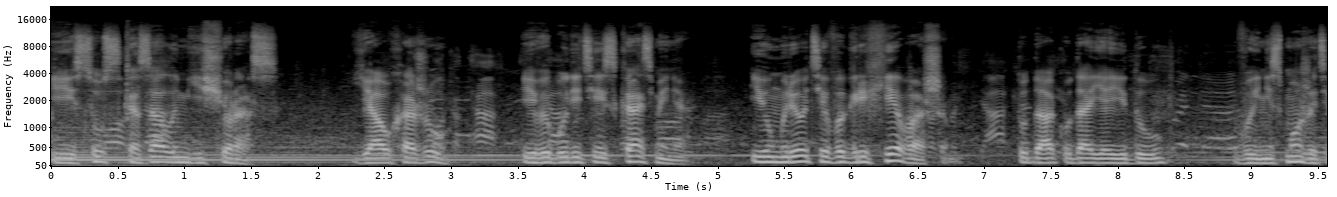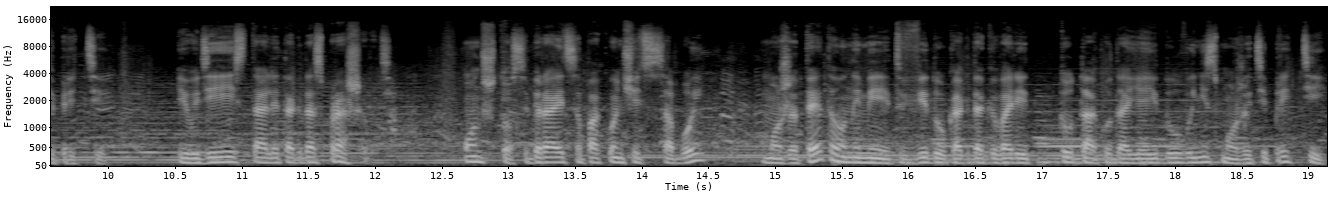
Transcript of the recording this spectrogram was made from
Иисус сказал им еще раз, «Я ухожу, и вы будете искать Меня, и умрете во грехе вашем. Туда, куда я иду, вы не сможете прийти». Иудеи стали тогда спрашивать, «Он что, собирается покончить с собой? Может, это он имеет в виду, когда говорит, «Туда, куда я иду, вы не сможете прийти»?»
